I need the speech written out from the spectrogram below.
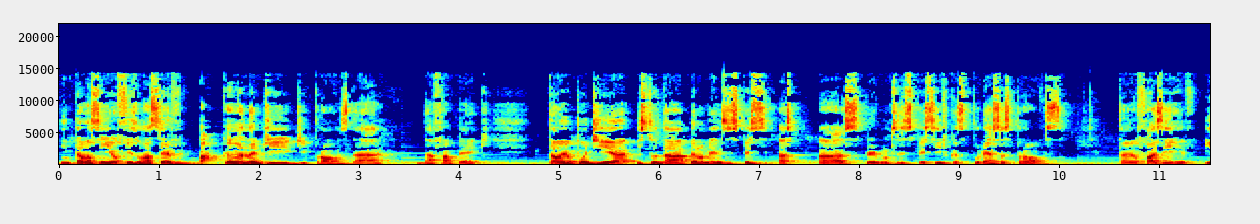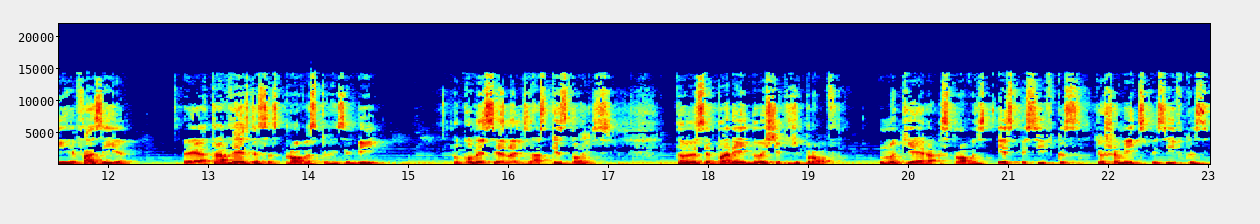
Então, assim, eu fiz um acervo bacana de, de provas da, da FAPEC. Então, eu podia estudar pelo menos as, as perguntas específicas por essas provas. Então, eu fazia e refazia. É, através dessas provas que eu recebi, eu comecei a analisar as questões. Então eu separei dois tipos de prova. Uma que era as provas específicas, que eu chamei de específicas,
